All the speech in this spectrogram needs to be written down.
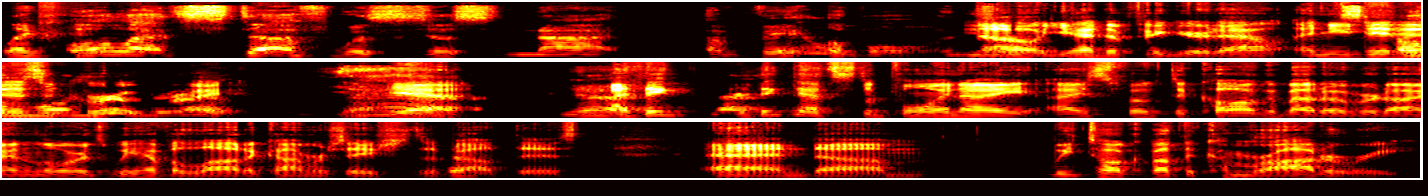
Like all that stuff was just not available. No, you had to figure it out, and you did it as a group, right? Yeah, Yeah. yeah. I think I think that's the point I I spoke to Cog about over at Iron Lords. We have a lot of conversations about this, and um, we talk about the camaraderie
